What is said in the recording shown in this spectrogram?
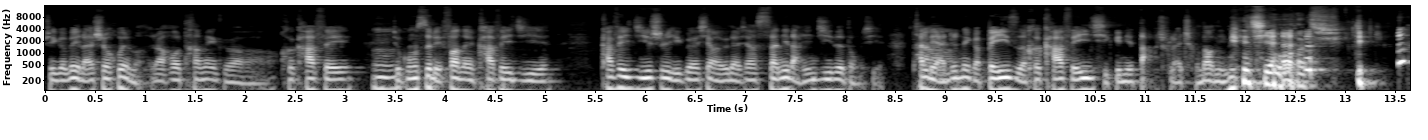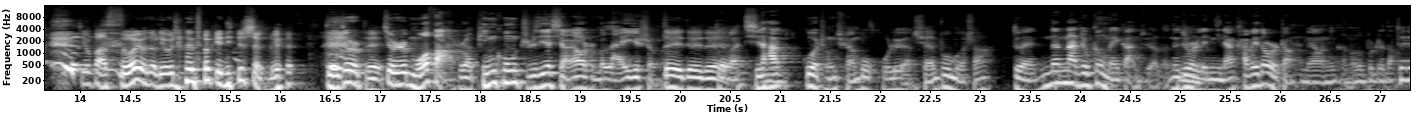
是一个未来社会嘛，然后他那个喝咖啡，嗯。就公司里放那个咖啡机，咖啡机是一个像有点像 3D 打印机的东西，它连着那个杯子和咖啡一起给你打出来，盛到你面前，我去，就把所有的流程都给你省略。对，就是对就是魔法是吧？凭空直接想要什么来一什么，对对对，对吧？其他过程全部忽略了。全部抹杀。对，那那就更没感觉了，那就是连你连咖啡豆长什么样，你可能都不知道，对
